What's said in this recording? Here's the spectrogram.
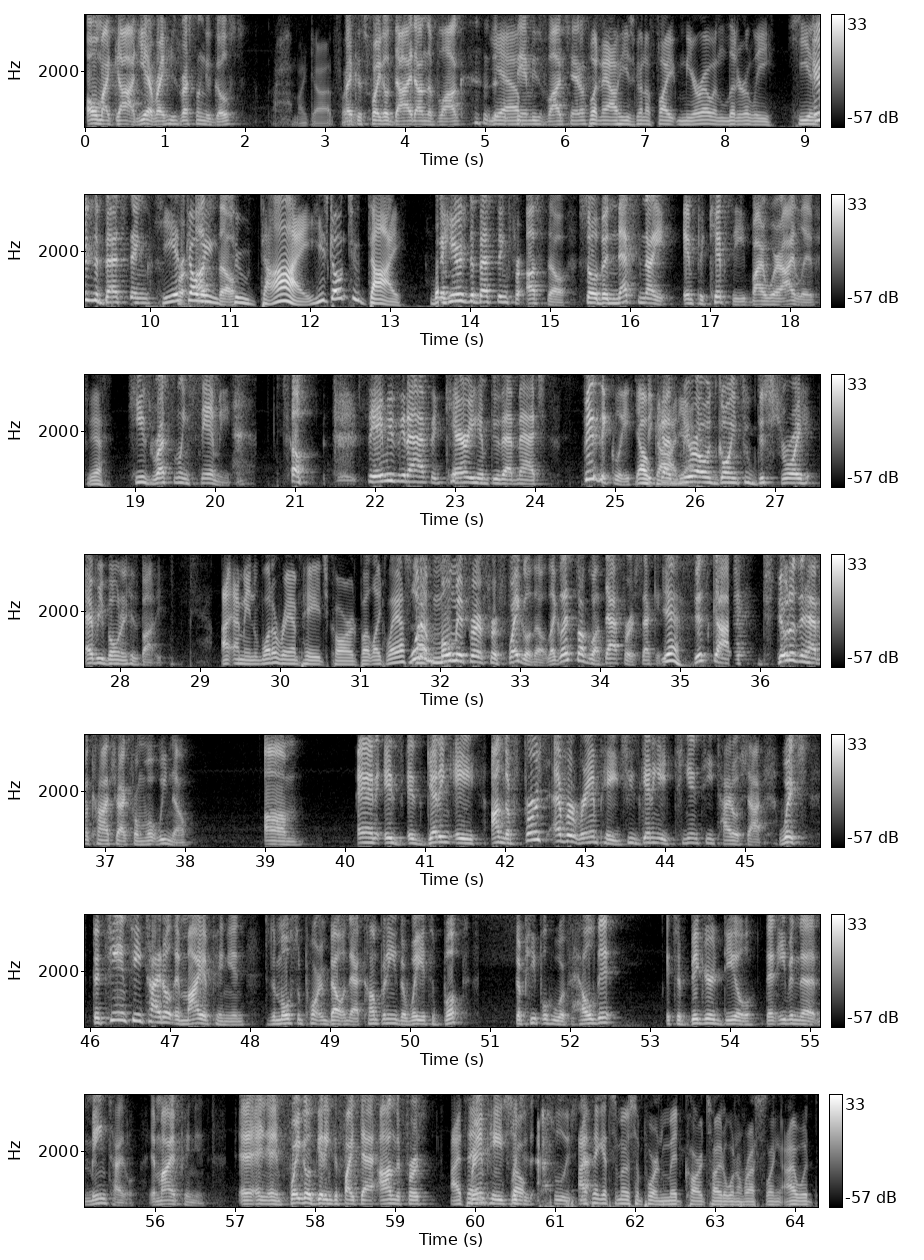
Oh my god, yeah, right. He's wrestling a ghost, Oh my god, Fuego. right? Because Fuego died on the vlog, the Yeah. Sammy's vlog channel. but now he's gonna fight Miro, and literally he is Here's the best thing. he is going us, to die. He's going to die. But here's the best thing for us though. So the next night in Poughkeepsie, by where I live, Yeah. he's wrestling Sammy. So Sammy's gonna have to carry him through that match physically Oh, because God, yeah. Miro is going to destroy every bone in his body. I, I mean, what a rampage card! But like last What a moment for for Fuego though. Like let's talk about that for a second. Yeah. This guy still doesn't have a contract from what we know. Um and is is getting a on the first ever rampage, he's getting a TNT title shot, which the TNT title in my opinion is the most important belt in that company. The way it's booked, the people who have held it, it's a bigger deal than even the main title in my opinion. And and, and Fuego's getting to fight that on the first I think rampage, so- which is absolutely I think it's the most important mid card title in wrestling. I would,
